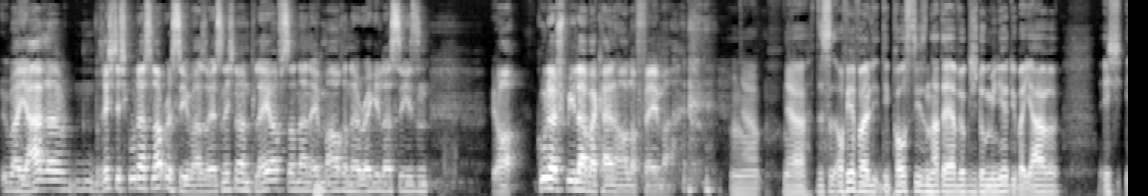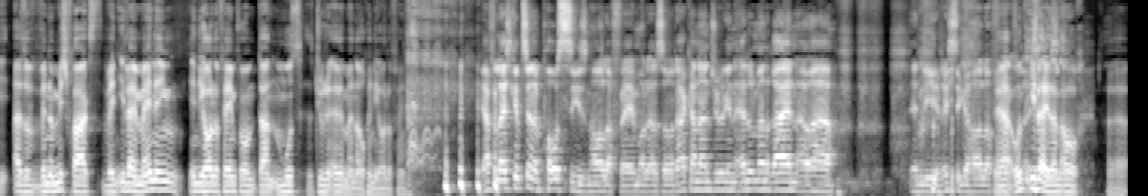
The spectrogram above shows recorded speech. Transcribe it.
über Jahre ein richtig guter Slot Receiver. Also jetzt nicht nur in Playoffs, sondern eben auch in der Regular Season. Ja, guter Spieler, aber kein Hall of Famer. Ja, ja, das ist auf jeden Fall, die Postseason hat er ja wirklich dominiert über Jahre. Ich, also wenn du mich fragst, wenn Eli Manning in die Hall of Fame kommt, dann muss Julian Edelman auch in die Hall of Fame. ja, vielleicht gibt's ja eine Postseason Hall of Fame oder so. Da kann dann Julian Edelman rein, aber in die richtige Hall of Fame. ja, und Eli dann auch. Ja.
